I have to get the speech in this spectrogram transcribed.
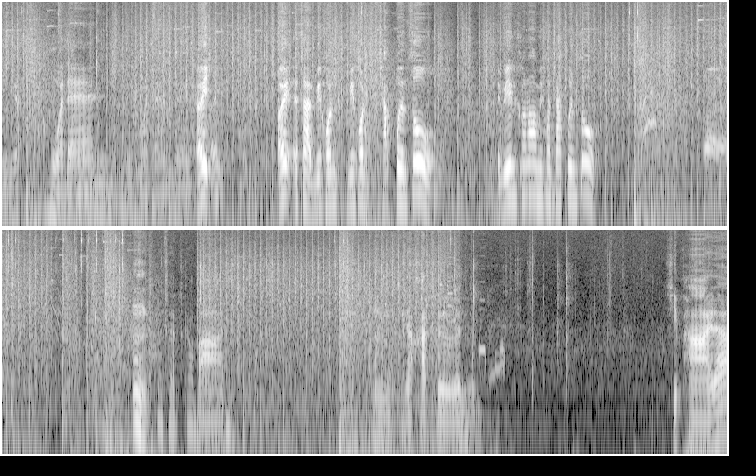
ยิงอะหัวแดนยิงหัวแดนเลยเอ้ยเอ้ยไอสัตว์มีคนมีคนชักปืนสู้ไอวินข้างนอกมีคนชักปืนสู้อออืมไอ้สัตว์กบานมึงอย่าขัดเกิน ชิบหายแล้ว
